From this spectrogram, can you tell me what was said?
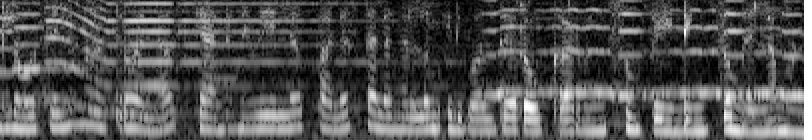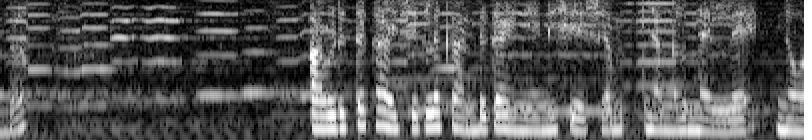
ഗ്ലോസയിൽ മാത്രമല്ല സ്കാൻഡിനേവിയയിലെ പല സ്ഥലങ്ങളിലും ഇതുപോലത്തെ റോക്ക് കാർവിങ്സും പെയിന്റിങ്സും എല്ലാം ഉണ്ട് അവിടുത്തെ കാഴ്ചകൾ കണ്ടു കഴിഞ്ഞതിന് ശേഷം ഞങ്ങൾ മെല്ലെ നോർവേ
